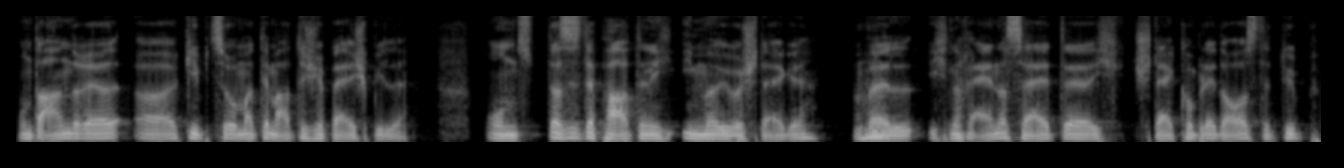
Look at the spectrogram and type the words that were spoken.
und der andere äh, gibt so mathematische Beispiele. Und das ist der Part, den ich immer übersteige, Mhm. weil ich nach einer Seite, ich steige komplett aus, der Typ,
